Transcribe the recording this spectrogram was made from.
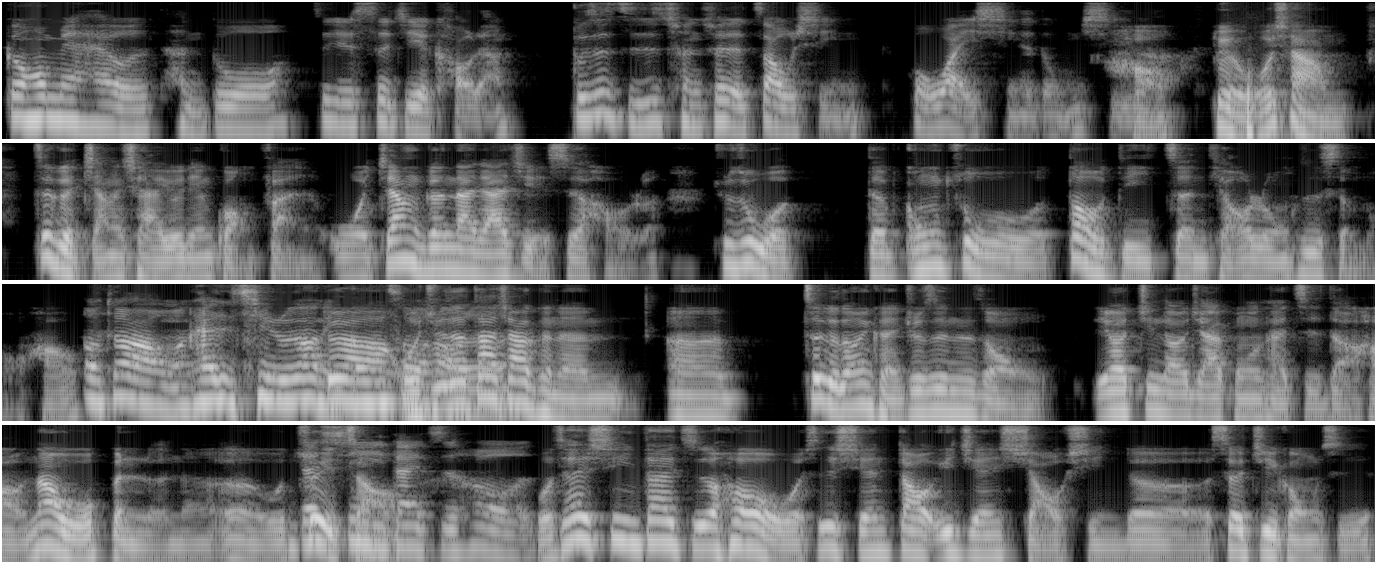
更后面还有很多这些设计的考量，不是只是纯粹的造型或外形的东西、啊。好，对，我想这个讲起来有点广泛，我这样跟大家解释好了，就是我的工作到底整条龙是什么？好，哦，对啊，我们开始进入到你对啊工，作我觉得大家可能呃，这个东西可能就是那种要进到一家公司才知道。好，那我本人呢，呃，我最早新一代之后，我在新一代之后，我是先到一间小型的设计公司，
